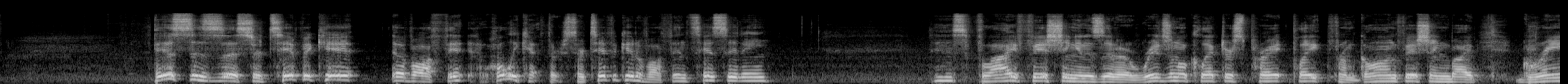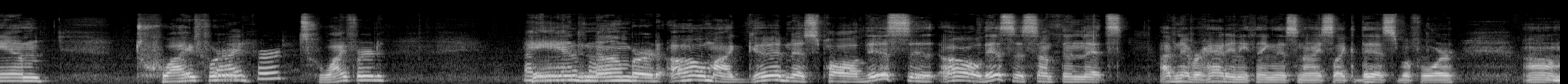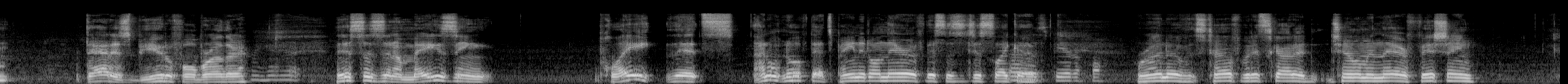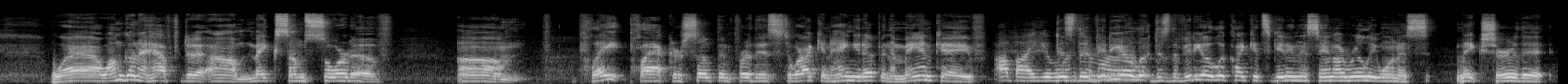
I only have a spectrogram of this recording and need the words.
This is a certificate of authentic. Holy cat, certificate of authenticity. This fly fishing and is an original collector's plate from Gone Fishing by Graham Twyford. Twyford? Twyford. That's Hand beautiful. numbered. Oh my goodness, Paul. This is oh, this is something that's I've never had anything this nice like this before. Um that is beautiful, brother. This is an amazing plate that's I don't know if that's painted on there if this is just like a beautiful. run of stuff, but it's got a gentleman there fishing. Wow, I'm gonna have to um, make some sort of um, plate plaque or something for this to where I can hang it up in the man cave. I'll buy you Does one the tomorrow. video look? Does the video look like it's getting this in? I really want to s- make sure that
